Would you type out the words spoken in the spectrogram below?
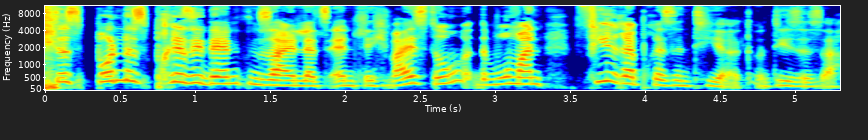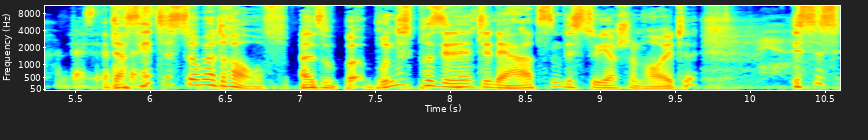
Amt des Bundespräsidenten sein, letztendlich, weißt du? Wo man viel repräsentiert und diese Sachen. Das, Das hättest du aber drauf. Also Bundespräsidentin der Herzen bist du ja schon heute. Ist es,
